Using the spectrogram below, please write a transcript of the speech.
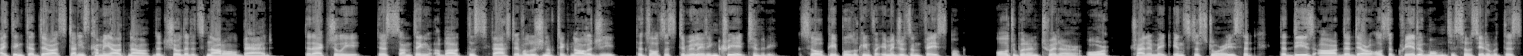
I think that there are studies coming out now that show that it's not all bad, that actually there's something about this fast evolution of technology that's also stimulating creativity. So people looking for images on Facebook or to put on Twitter or trying to make Insta stories that, that these are, that there are also creative moments associated with this.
